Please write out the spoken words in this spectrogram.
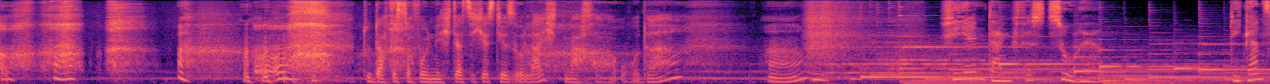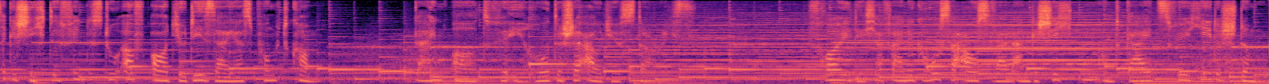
Oh. Oh. Du dachtest doch wohl nicht, dass ich es dir so leicht mache, oder? Hm? Vielen Dank fürs Zuhören. Die ganze Geschichte findest du auf audiodesires.com, dein Ort für erotische Audio-Stories. Freue dich auf eine große Auswahl an Geschichten und Guides für jede Stimmung,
